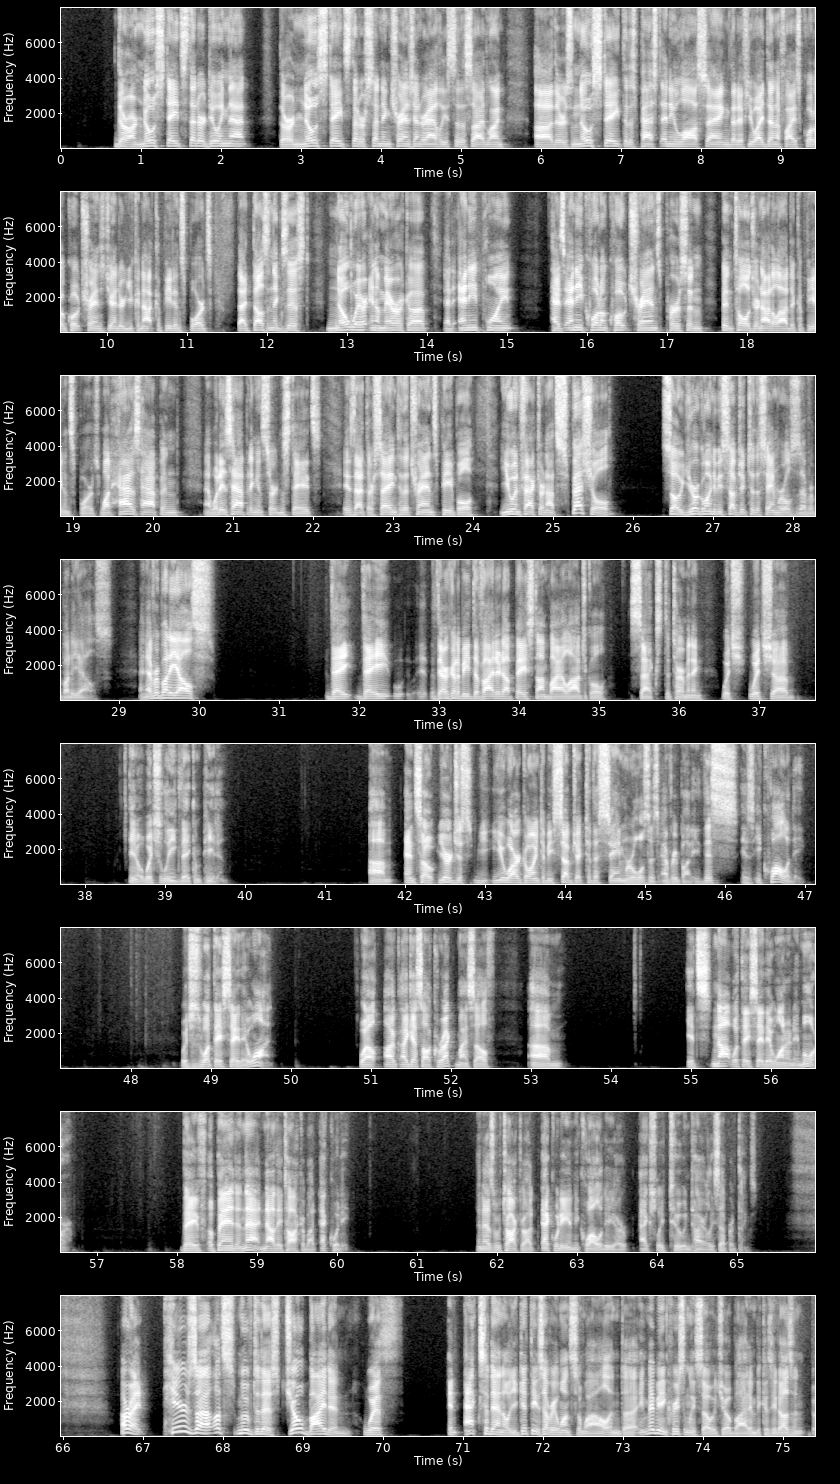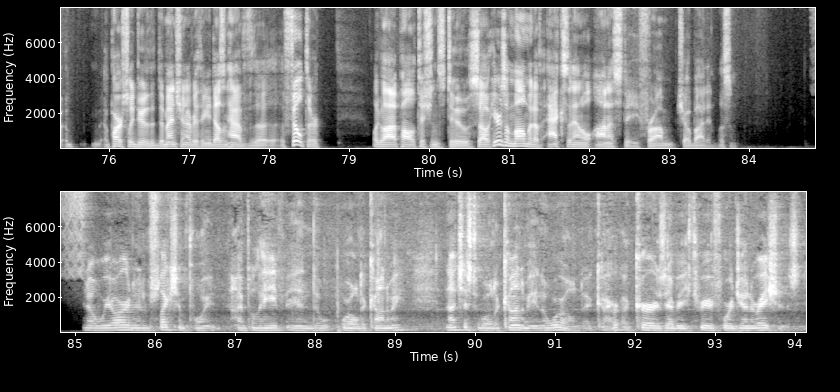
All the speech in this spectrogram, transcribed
there are no states that are doing that. There are no states that are sending transgender athletes to the sideline. Uh, there's no state that has passed any law saying that if you identify as quote unquote transgender, you cannot compete in sports. That doesn't exist. Nowhere in America at any point has any quote unquote trans person been told you're not allowed to compete in sports. What has happened and what is happening in certain states is that they're saying to the trans people, you in fact are not special, so you're going to be subject to the same rules as everybody else. And everybody else they they they're going to be divided up based on biological sex, determining which which uh, you know which league they compete in. Um, and so you're just you are going to be subject to the same rules as everybody. This is equality, which is what they say they want. Well, I, I guess I'll correct myself. Um, it's not what they say they want anymore. They've abandoned that. Now they talk about equity. And as we've talked about, equity and equality are actually two entirely separate things. All right, here's uh, let's move to this. Joe Biden with an accidental. You get these every once in a while, and uh, maybe increasingly so with Joe Biden because he doesn't, partially due to the dimension, everything. He doesn't have the filter like a lot of politicians do. So here's a moment of accidental honesty from Joe Biden. Listen. You know, we are at an inflection point, I believe, in the world economy not just the world economy in the world. It occurs every three or four generations.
